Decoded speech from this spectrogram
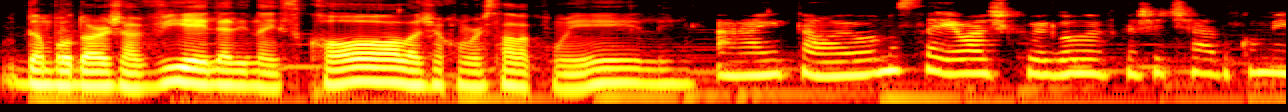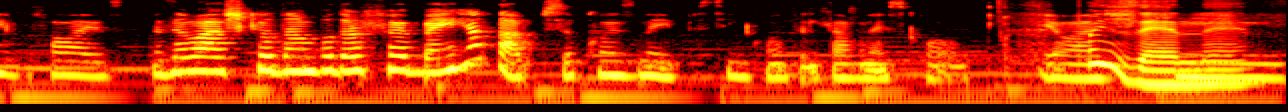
O Dumbledore já via ele ali na escola, já conversava com ele? Ah, então, eu não sei. Eu acho que o Igor vai ficar chateado comigo falar isso. Mas eu acho que o Dumbledore foi bem relapso com o Snape, assim, enquanto ele tava na escola. Eu Pois é, que... né?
